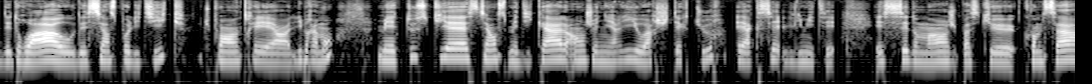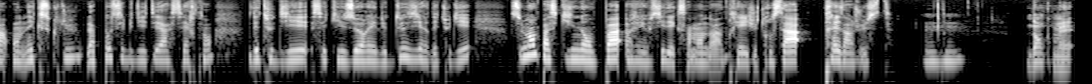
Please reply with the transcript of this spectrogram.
des droits ou des sciences politiques, tu peux entrer euh, librement. Mais tout ce qui est sciences médicales, ingénierie ou architecture est accès limité. Et c'est dommage parce que comme ça, on exclut la possibilité à certains d'étudier ce qu'ils auraient le désir d'étudier, seulement parce qu'ils n'ont pas réussi l'examen d'entrée. Je trouve ça très injuste. Mhm. Donc, mais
